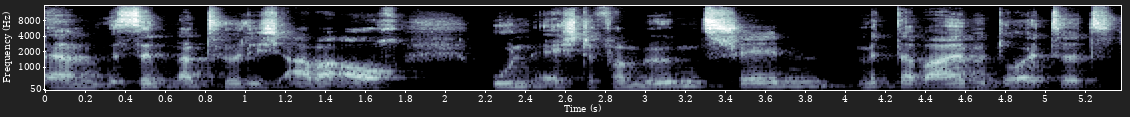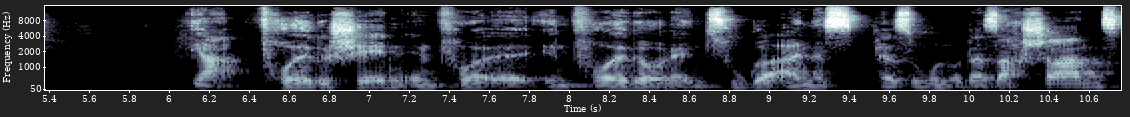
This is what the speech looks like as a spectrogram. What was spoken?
Ähm, es sind natürlich aber auch unechte Vermögensschäden mit dabei, bedeutet ja, Folgeschäden in, äh, in Folge oder im Zuge eines Personen- oder Sachschadens.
